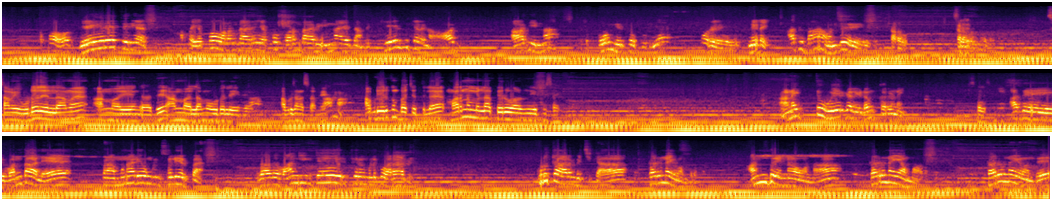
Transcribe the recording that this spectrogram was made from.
அப்போ வேறே தெரியாது. அப்ப எப்போ வளர்ந்தாரு எப்போ பிறந்தாரு என்ன ஆயிடுது அந்த கேள்வி கேளுங்க ஆதி. ஆதின்னா எப்பவும் இருக்கக்கூடிய ஒரு நிலை. அதுதான் வந்து கடவுள். கடவுள். சாமி உடல் இல்லாம ஆன்மா இயங்காது ஆன்மா இல்லாம உடல் இயங்காது. அப்படிதானே சாமி? அப்படி இருக்கும் பட்சத்துல மரணம் இல்லா பெருவாழ்வு எப்படி சாமி? அனைத்து உயிர்களிடம் கருணை. அது வந்தாலே இப்ப நான் முன்னாடியே உங்களுக்கு சொல்லியிருப்பேன். அதாவது வாங்கிக்கிட்டே இருக்கிறவங்களுக்கு வராது. கொடுக்க ஆரம்பிச்சிட்டா கருணை வந்துடும் அன்பு என்ன ஆகும்னா கருணையா மாறும். கருணை வந்து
